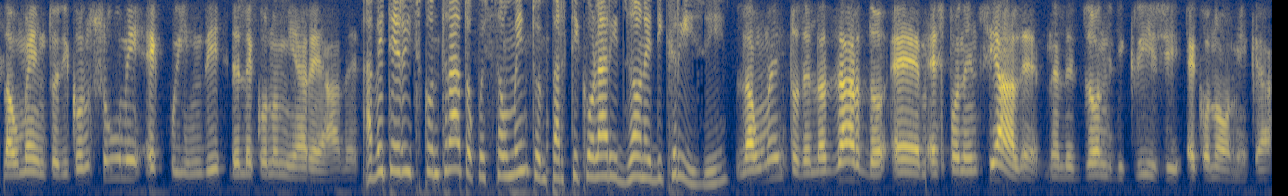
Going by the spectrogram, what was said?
l'aumento di consumi e quindi dell'economia reale. Avete riscontrato questo aumento in particolari zone di crisi? L'aumento dell'azzardo è esponenziale nelle zone di crisi economica.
